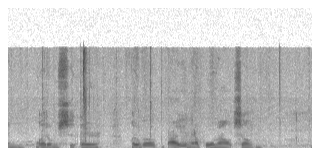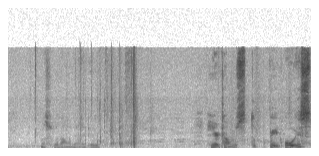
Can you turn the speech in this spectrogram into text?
and let them sit there, let them go by, and then I pull them out, so. That's what I'm gonna do. Here comes the big boys.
